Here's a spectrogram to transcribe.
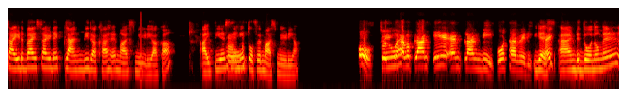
साइड बाय साइड एक प्लान भी रखा है मास मीडिया का। आईपीएस हम्म। नहीं तो फिर mass media Oh, so you have a plan A and plan B. Both are ready, yes right? And दोनों में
